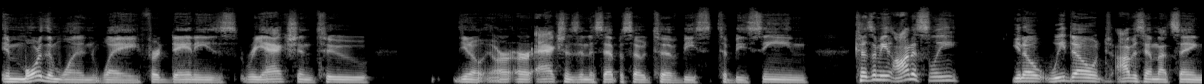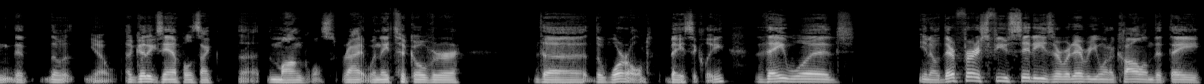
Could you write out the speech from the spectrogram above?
in more than one way for Dany's reaction to you know or, or actions in this episode to be to be seen. Because I mean, honestly, you know, we don't. Obviously, I'm not saying that the you know a good example is like the, the Mongols, right? When they took over the the world, basically, they would you know, their first few cities or whatever you want to call them that they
